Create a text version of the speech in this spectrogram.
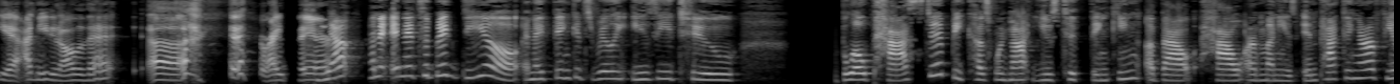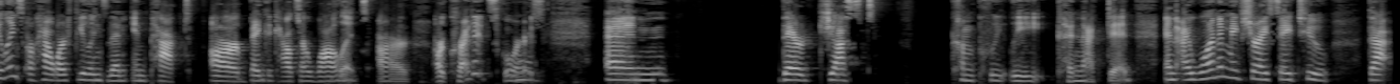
yeah, I needed all of that. Uh right there. Yep. And and it's a big deal. And I think it's really easy to blow past it because we're not used to thinking about how our money is impacting our feelings or how our feelings then impact our bank accounts, our wallets, our our credit scores. And they're just completely connected. And I want to make sure I say too that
